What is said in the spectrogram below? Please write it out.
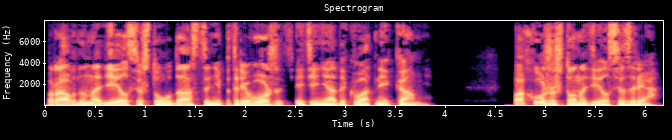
Правда, надеялся, что удастся не потревожить эти неадекватные камни. Похоже, что надеялся зря.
